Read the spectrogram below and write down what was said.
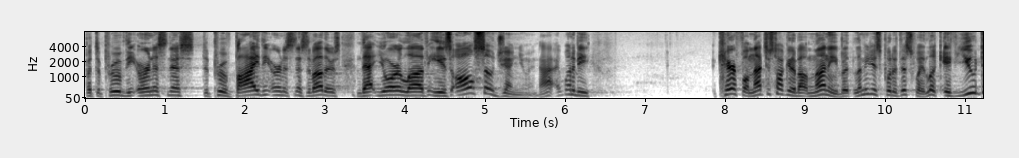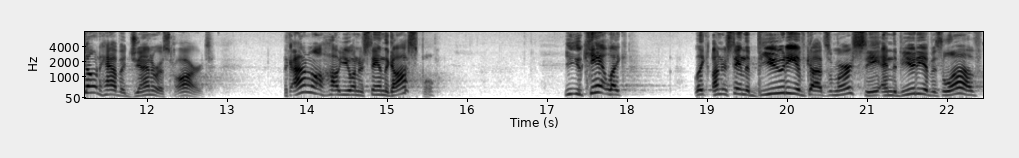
but to prove the earnestness, to prove by the earnestness of others that your love is also genuine. I want to be careful. I'm not just talking about money, but let me just put it this way look, if you don't have a generous heart, like, I don't know how you understand the gospel. You, you can't, like, like, understand the beauty of God's mercy and the beauty of His love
